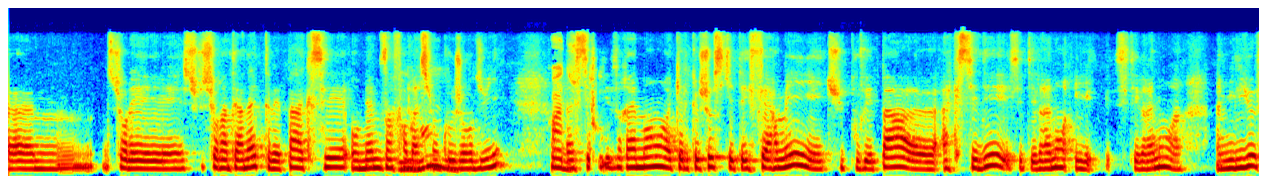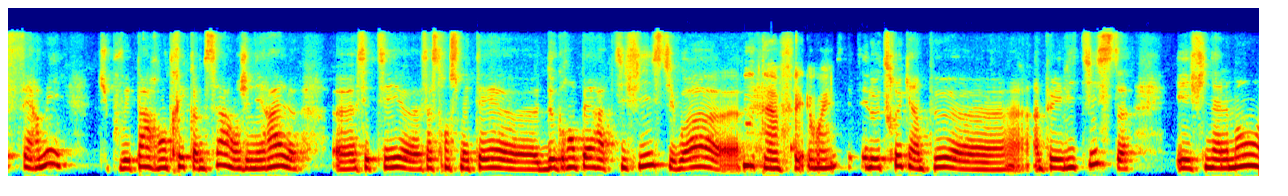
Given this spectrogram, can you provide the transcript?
euh, sur, les, sur Internet, tu n'avais pas accès aux mêmes informations qu'aujourd'hui. Euh, c'était vraiment quelque chose qui était fermé et tu pouvais pas euh, accéder. C'était vraiment c'était vraiment un, milieu fermé. Tu pouvais pas rentrer comme ça. En général, euh, c'était ça se transmettait de grand-père à petit-fils, tu vois. Tout à fait, oui. C'était le truc un peu un peu élitiste. Et finalement,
